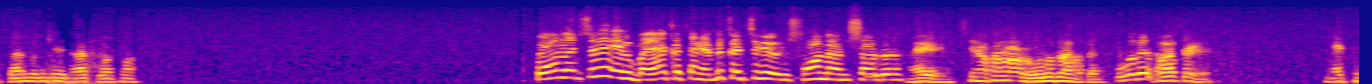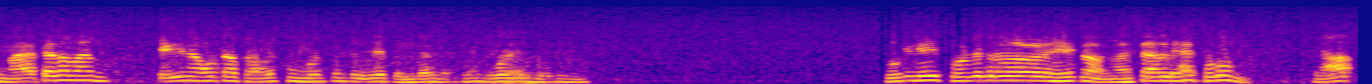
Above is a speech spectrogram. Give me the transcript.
ಚಂದ ಹಾಕ್ಬೇಕು ಫೋನ್ ಹಚ್ಚಿದ್ರೆ ನೀನು ಭಯಕತ್ತಾನೆ ಎದಕ್ಕೆ ಹಚ್ಚಿರಿ ಅವ್ರಿಗೆ ಫೋನ್ ಅನ್ಸೋದು ಏಯ್ ಸಿನಿಮಾ ನೋಡಿ ಉಳ್ದಂತ ಉಳ್ದ ಮಾತಾಡಿ ಯಾಕೆ ಮಾತಾಡೋ ನಾನು ತೆಲಿನ ಊಟ ಪ್ರವಾಸ ಮುಳ್ಕೊಂತ ಇದೆ ತಂದ ಕುಡಿಲಿ ಕುಡಿದ್ರು ಏನು ಮಸಾಲೆ ಕೊಡು ಯಾಕೆ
